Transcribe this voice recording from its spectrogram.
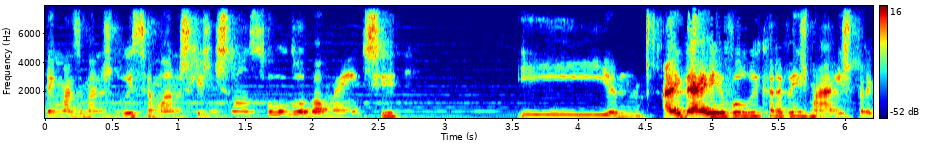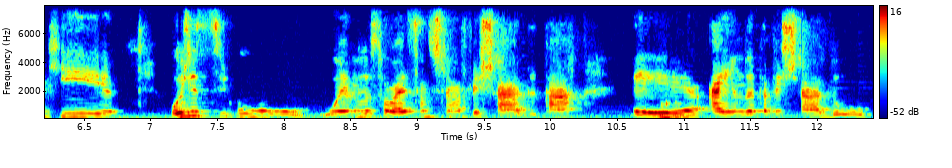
tem mais ou menos duas semanas que a gente lançou globalmente. E a ideia é evoluir cada vez mais para que. Hoje esse, o, o Endless OS é um sistema fechado, tá? É, uhum. Ainda está fechado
